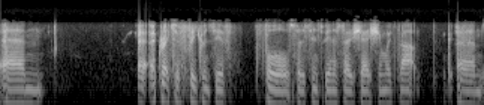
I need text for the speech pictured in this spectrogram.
um, a greater frequency of falls, so there seems to be an association with that. Um,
